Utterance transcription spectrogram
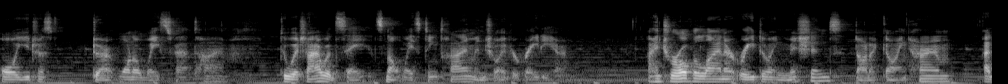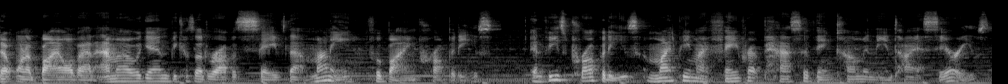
or you just don't want to waste that time. To which I would say it's not wasting time, enjoy the radio. I draw the line at redoing missions, not at going home. I don't want to buy all that ammo again because I'd rather save that money for buying properties. And these properties might be my favourite passive income in the entire series.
